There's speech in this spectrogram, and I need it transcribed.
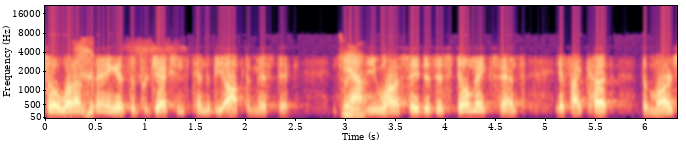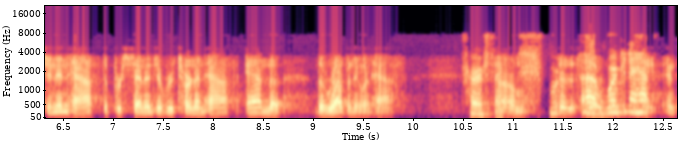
so what I'm saying is the projections tend to be optimistic. So Yeah. you, you want to say, does this still make sense if I cut the margin in half, the percentage of return in half, and the the revenue in half? perfect Um, we're, uh, we're going to have? And-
